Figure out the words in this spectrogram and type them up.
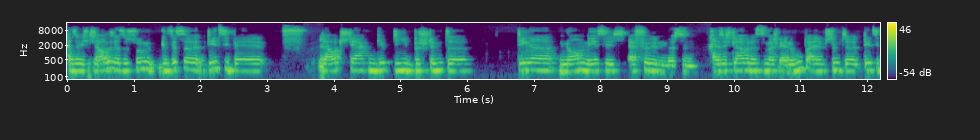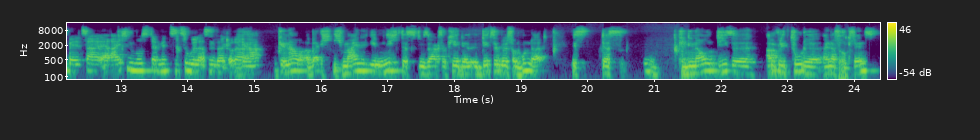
Also ich Ist glaube, das- dass es schon gewisse Dezibel Lautstärken gibt, die bestimmte Dinge normmäßig erfüllen müssen. Also ich glaube, dass zum Beispiel eine Hupe eine bestimmte Dezibelzahl erreichen muss, damit sie zugelassen wird, oder? Ja, genau, aber ich, ich meine eben nicht, dass du sagst, okay, der Dezibel von 100 ist das genau diese Amplitude einer Frequenz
